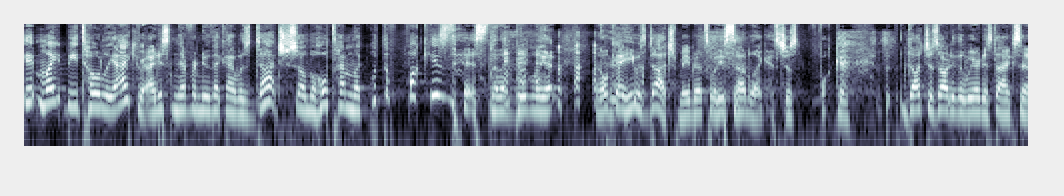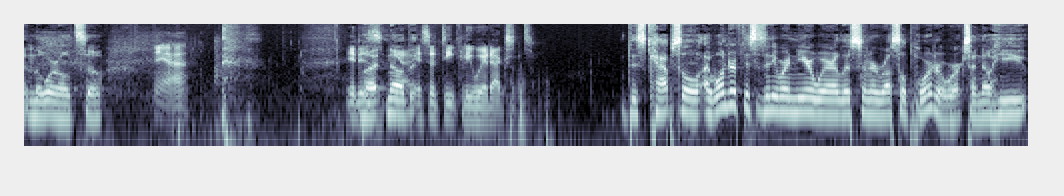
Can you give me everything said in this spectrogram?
it might be totally accurate. I just never knew that guy was Dutch. So the whole time, I'm like, what the fuck is this? Then I'm googling it. and okay, he was Dutch. Maybe that's what he sounded like. It's just fucking Dutch is already the weirdest accent in the world. So yeah. It is. But, no, yeah, the- it's a deeply weird accent. this capsule, I wonder if this is anywhere near where listener Russell Porter works. I know he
